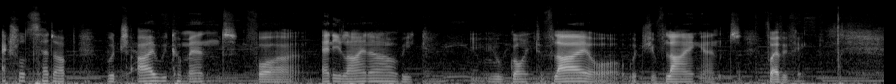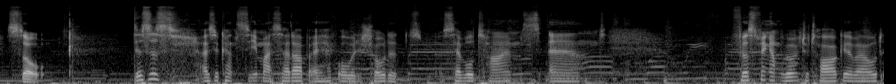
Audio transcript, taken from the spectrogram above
actual setup which I recommend for any liner we you're going to fly or which you're flying and for everything. So this is as you can see my setup I have already showed it several times and First thing I'm going to talk about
